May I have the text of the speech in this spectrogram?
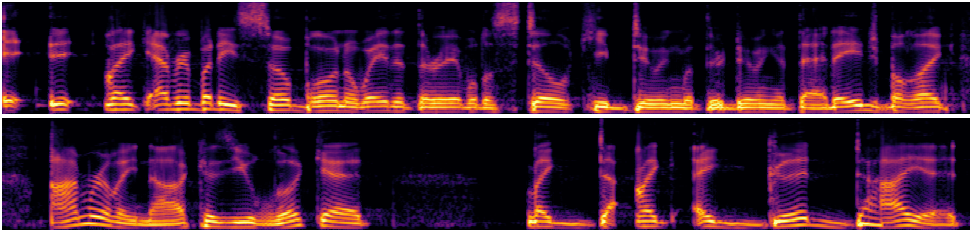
it, it, like everybody's so blown away that they're able to still keep doing what they're doing at that age. But like, I'm really not because you look at like, di- like a good diet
